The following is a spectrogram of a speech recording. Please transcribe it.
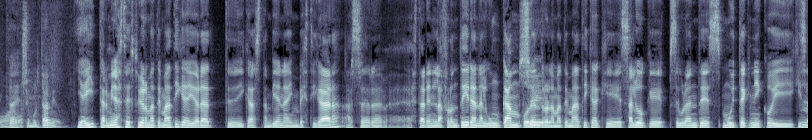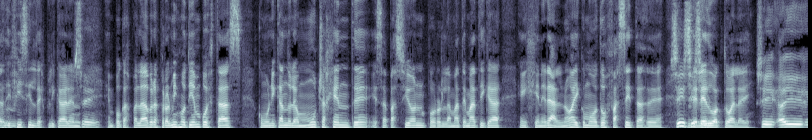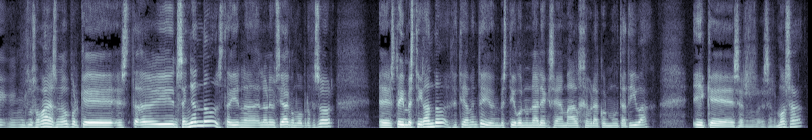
o, simultáneo. Y ahí terminaste de estudiar matemática y ahora te dedicas también a investigar, a, hacer, a estar en la frontera, en algún campo dentro de la matemática, que es algo que seguramente es muy técnico y quizás difícil de explicar en, en, pocas palabras, pero al mismo tiempo estás comunicándole a mucha gente esa pasión por la matemática en general, ¿no? Hay como dos facetas de, del Edu actual ahí. Sí, hay incluso más, ¿no? Porque estoy enseñando, estoy en la, en la universidad como profesor. Eh, estoy investigando, efectivamente, yo investigo en un área que se llama álgebra conmutativa y que es, es hermosa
